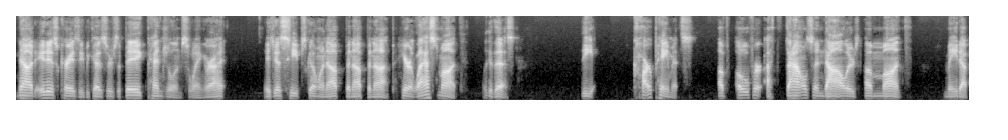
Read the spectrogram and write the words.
Now it is crazy because there's a big pendulum swing, right? It just keeps going up and up and up. Here, last month, look at this. The car payments of over a thousand dollars a month made up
